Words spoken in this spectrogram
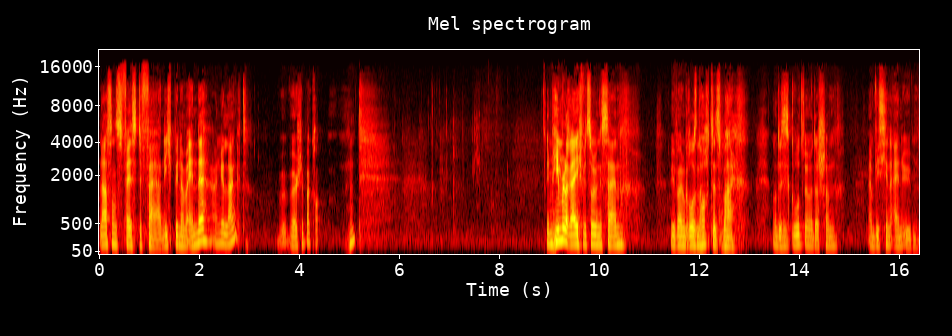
lass uns Feste feiern. Ich bin am Ende angelangt. Worshipper. Mhm. Im Himmelreich wird es übrigens sein, wie beim großen Hochzeitsmahl. Und es ist gut, wenn wir das schon ein bisschen einüben.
